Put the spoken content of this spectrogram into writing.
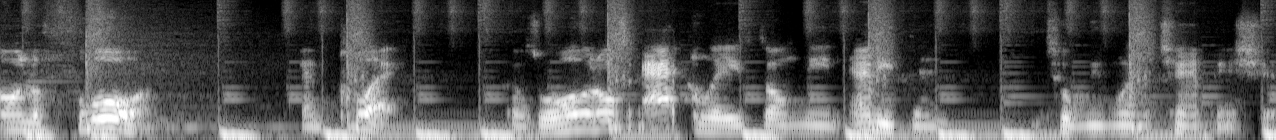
on the floor and play? Because all of those accolades don't mean anything until we win a championship.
